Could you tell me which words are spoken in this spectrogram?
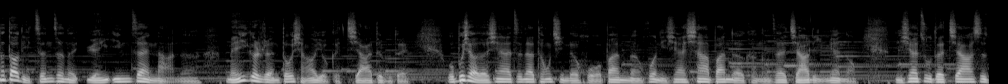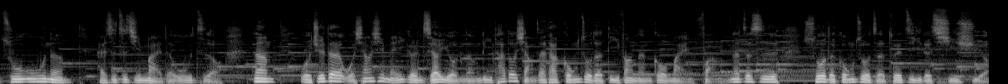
那到底真正的原因在哪呢？每一个人都想要有个家，对不对？我不晓得现在正在通勤的伙伴们，或你现在下班了，可能在家里面哦，你现在住的家是租屋呢，还是自己买的屋子哦？那我觉得，我相信每一个人只要有能力，他都想在他工作的地方能够买房，那这是所有的工作者对自己的期许哦。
